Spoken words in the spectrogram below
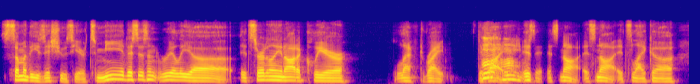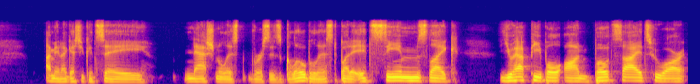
some of these issues here, to me, this isn't really a, it's certainly not a clear left right divide, mm is it? It's not. It's not. It's like a, I mean, I guess you could say nationalist versus globalist, but it seems like you have people on both sides who are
